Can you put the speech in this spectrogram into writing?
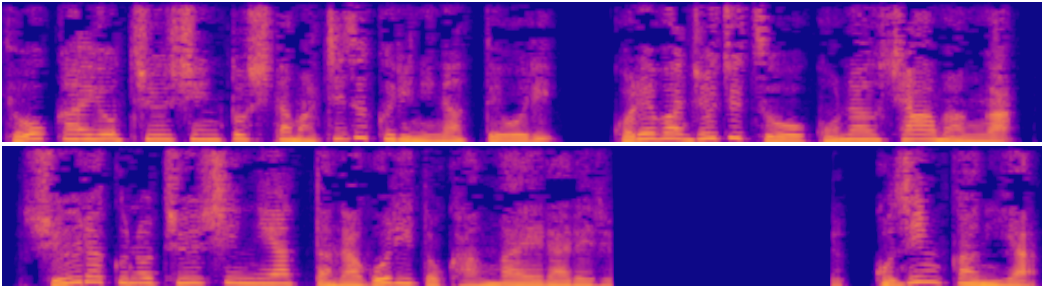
教会を中心とした街づくりになっており、これは呪術を行うシャーマンが集落の中心にあった名残と考えられる。個人間や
